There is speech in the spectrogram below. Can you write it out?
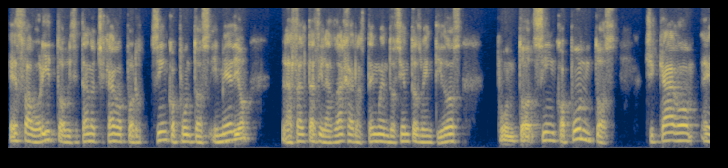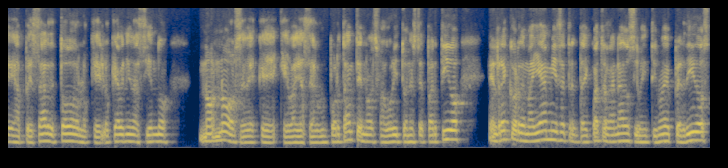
es favorito visitando Chicago por cinco puntos y medio. Las altas y las bajas las tengo en 222.5 puntos. Chicago, eh, a pesar de todo lo que, lo que ha venido haciendo, no, no se ve que, que vaya a ser algo importante, no es favorito en este partido. El récord de Miami es de 34 ganados y 29 perdidos,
